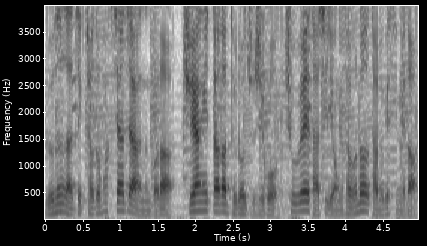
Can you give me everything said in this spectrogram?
룬은 아직 저도 확실하지 않은 거라 취향에 따라 들어주시고 추후에 다시 영상으로 다루겠습니다.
